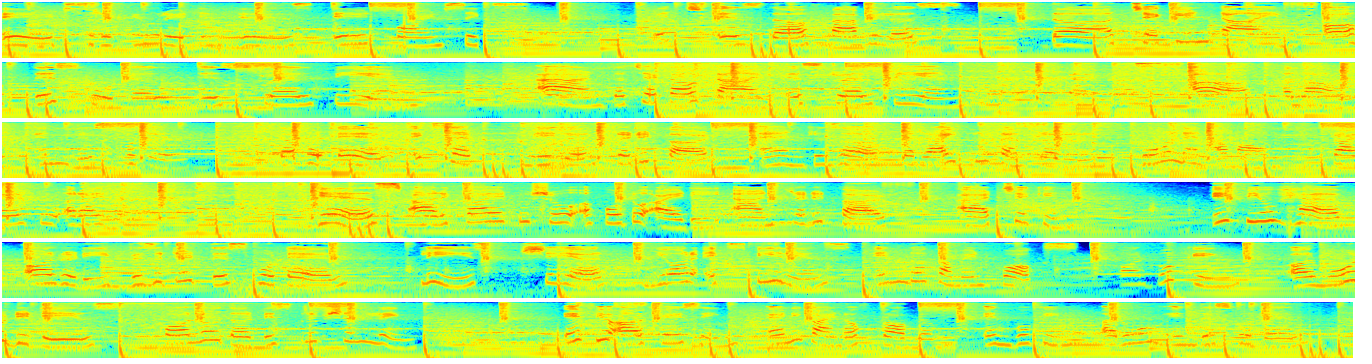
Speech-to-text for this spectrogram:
Its review rating is 8.6, which is the fabulous. The check-in time of this hotel is 12 pm and the checkout time is 12 pm. Are allowed in this hotel. The hotel accepts major credit cards and reserve the right arrival. Guests are required to show a photo ID and credit card at check-in. If you have already visited this hotel, please share your experience in the comment box. For booking or more details, follow the description link. If you are facing any kind of problem in booking a room in this hotel,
